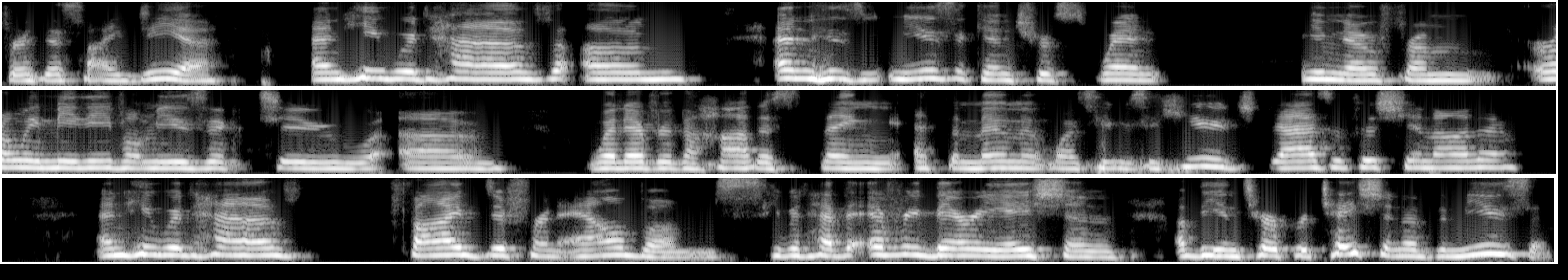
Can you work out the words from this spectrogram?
for this idea. And he would have, um, and his music interests went, you know, from early medieval music to um, whatever the hottest thing at the moment was. He was a huge jazz aficionado. And he would have five different albums. He would have every variation of the interpretation of the music.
